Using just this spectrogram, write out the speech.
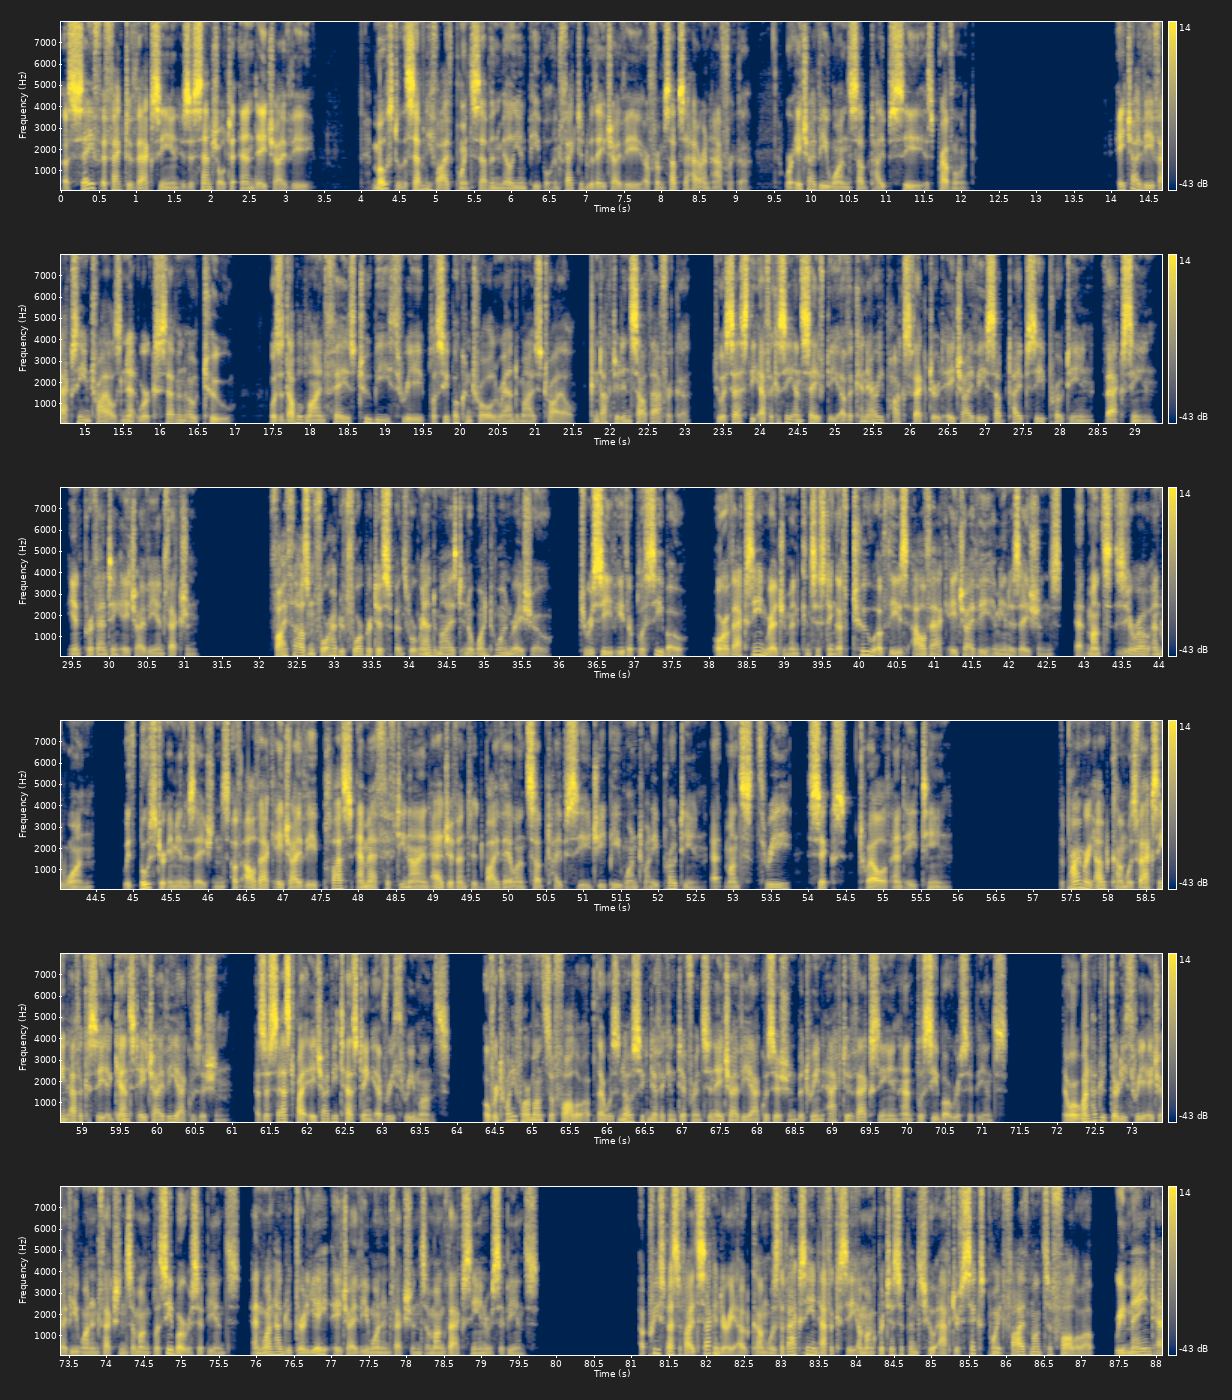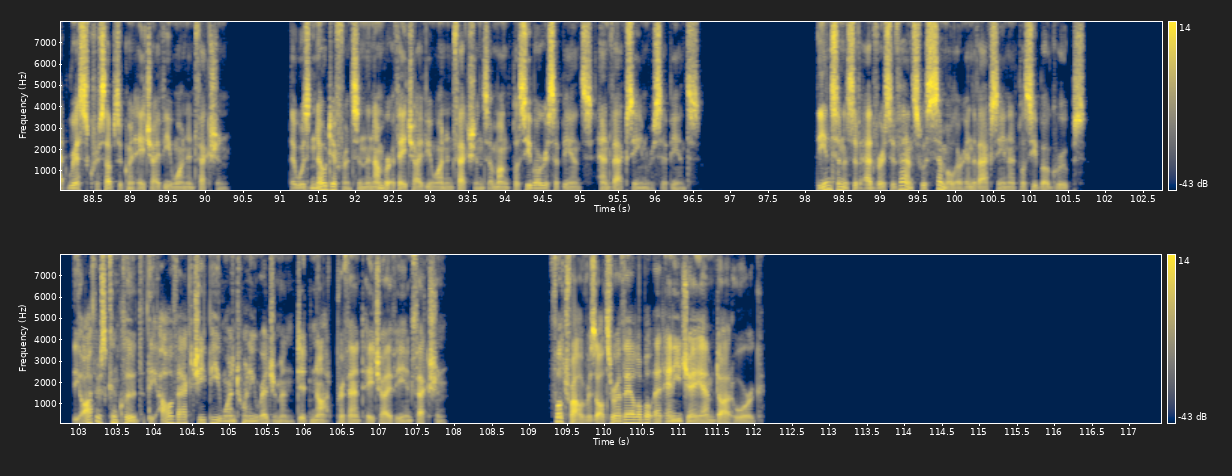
A safe, effective vaccine is essential to end HIV. Most of the 75.7 million people infected with HIV are from sub-Saharan Africa, where HIV-1 subtype C is prevalent. HIV Vaccine Trials Network 702 was a double-blind Phase 2b3 placebo-controlled randomized trial conducted in South Africa to assess the efficacy and safety of a canary pox vectored HIV subtype C protein vaccine in preventing HIV infection. 5,404 participants were randomized in a one-to-one ratio to receive either placebo or a vaccine regimen consisting of two of these Alvac HIV immunizations at months 0 and 1, with booster immunizations of Alvac HIV plus MF59 adjuvanted bivalent subtype C GP120 protein at months 3, 6, 12, and 18. The primary outcome was vaccine efficacy against HIV acquisition, as assessed by HIV testing every three months. Over 24 months of follow-up, there was no significant difference in HIV acquisition between active vaccine and placebo recipients. There were 133 HIV-1 infections among placebo recipients and 138 HIV-1 infections among vaccine recipients. A pre-specified secondary outcome was the vaccine efficacy among participants who after 6.5 months of follow-up remained at risk for subsequent HIV-1 infection. There was no difference in the number of HIV-1 infections among placebo recipients and vaccine recipients. The incidence of adverse events was similar in the vaccine and placebo groups. The authors conclude that the Alvac GP120 regimen did not prevent HIV infection. Full trial results are available at nejm.org.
